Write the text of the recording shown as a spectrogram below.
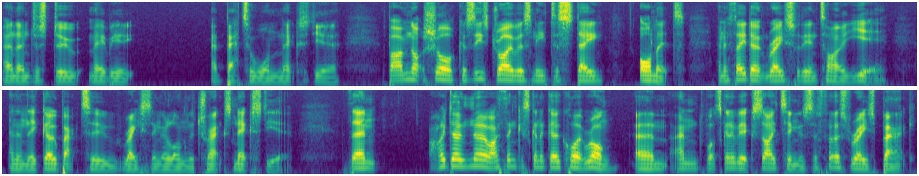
and then just do maybe a better one next year. But I'm not sure because these drivers need to stay on it. And if they don't race for the entire year and then they go back to racing along the tracks next year, then I don't know. I think it's going to go quite wrong. Um, and what's going to be exciting is the first race back.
